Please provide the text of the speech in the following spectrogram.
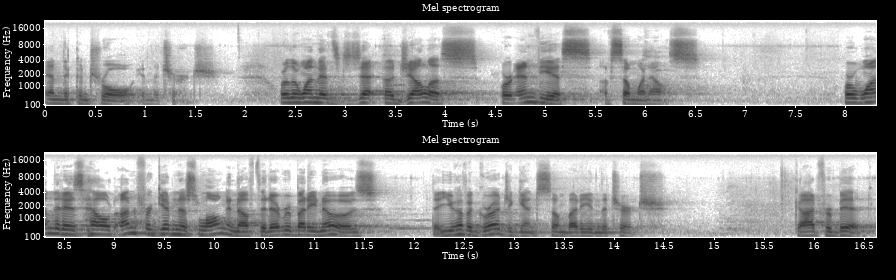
and the control in the church, or the one that's je- uh, jealous or envious of someone else or one that has held unforgiveness long enough that everybody knows that you have a grudge against somebody in the church. God forbid.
